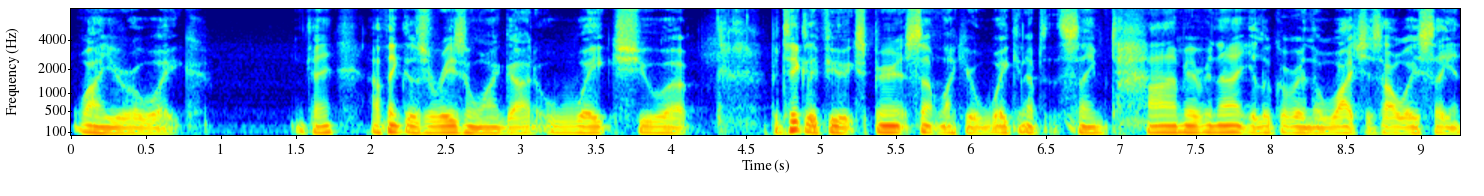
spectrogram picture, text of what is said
why you're awake. Okay, I think there's a reason why God wakes you up, particularly if you experience something like you're waking up at the same time every night. You look over in the watch; it's always saying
